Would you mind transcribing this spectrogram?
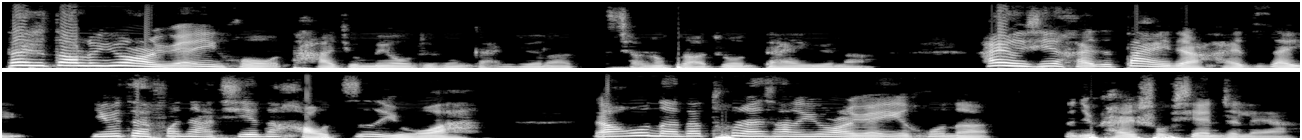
但是到了幼儿园以后，他就没有这种感觉了，享受不了这种待遇了。还有一些孩子大一点，孩子在因为在放假期间他好自由啊，然后呢，他突然上了幼儿园以后呢，那就开始受限制了呀，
